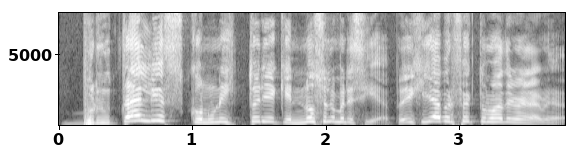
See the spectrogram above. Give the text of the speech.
brutales con una historia que no se lo merecía. Pero dije, ya, perfecto, voy a terminar la primera.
